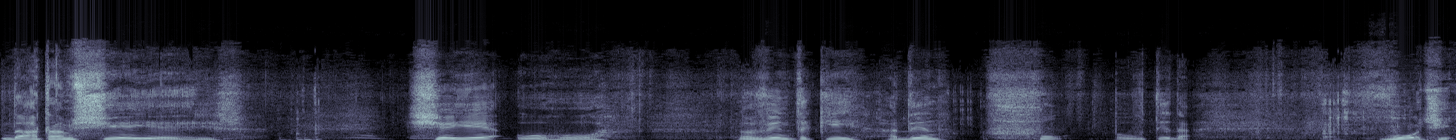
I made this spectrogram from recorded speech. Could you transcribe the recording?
Да, там ще є ріж. Ще є. Ого. Ну він такий один. Фу, павутина. В очі.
